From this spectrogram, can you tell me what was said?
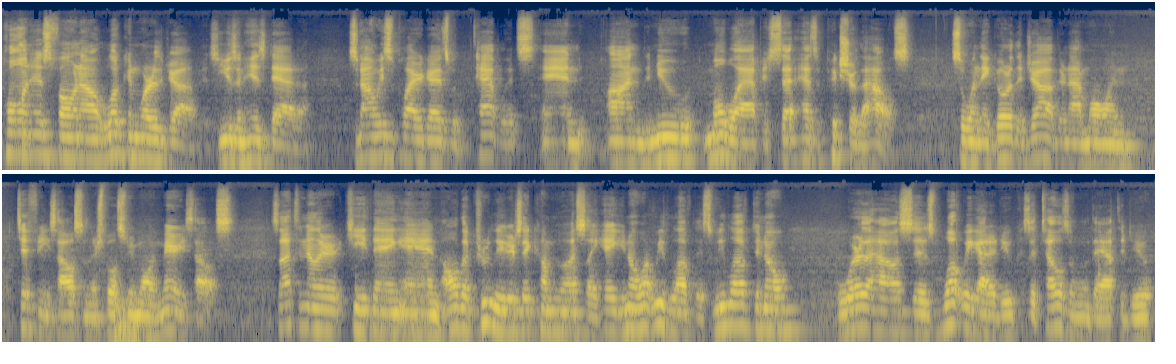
pulling his phone out, looking where the job is, using his data. So now we supply our guys with tablets, and on the new mobile app, it has a picture of the house. So when they go to the job, they're not mowing Tiffany's house and they're supposed to be mowing Mary's house. So that's another key thing. And all the crew leaders, they come to us like, hey, you know what? We love this. We love to know where the house is, what we got to do, because it tells them what they have to do.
